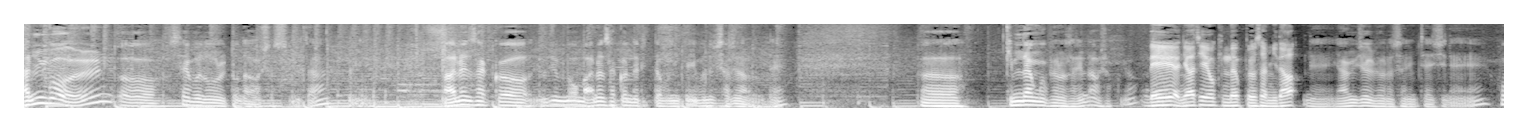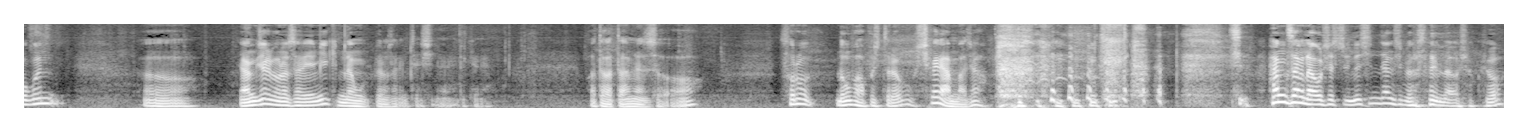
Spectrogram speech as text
단골 어, 세분 오늘 또 나오셨습니다. 네. 많은 사건 요즘 뭐 많은 사건들이 있다 보니까 이분들 자주 나오는데 어, 김남국 변호사님 나오셨고요. 네 안녕하세요 김남국 변호사입니다. 네 양지열 변호사님 대신에 혹은 어, 양지열 변호사님이 김남국 변호사님 대신에 이렇게 왔다 갔다 하면서 서로 너무 바쁘시더라고 시간이 안 맞아. 항상 나오실 수 있는 신장식 변호사님 나오셨고요.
